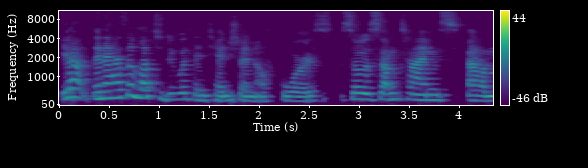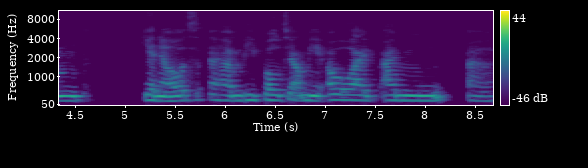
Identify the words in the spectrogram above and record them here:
Yeah, and it has a lot to do with intention, of course. So sometimes, um, you know, um, people tell me, "Oh, I, I'm." Uh,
